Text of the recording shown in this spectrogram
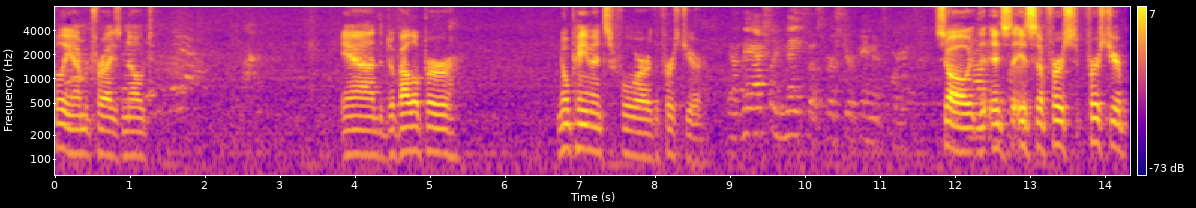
fully amortized note. And the developer, no payments for the first year. Yeah, they actually make those first year payments for you. So it's, it's the first, first year,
